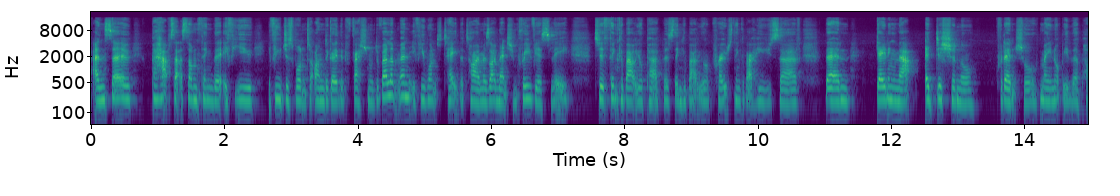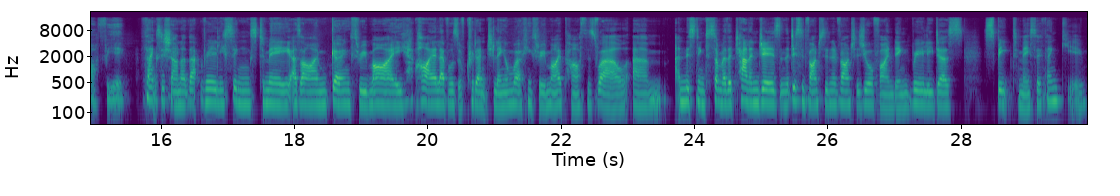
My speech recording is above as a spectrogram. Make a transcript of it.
And so perhaps that's something that if you if you just want to undergo the professional development if you want to take the time as i mentioned previously to think about your purpose think about your approach think about who you serve then gaining that additional credential may not be the path for you Thanks, Ashana. That really sings to me as I'm going through my higher levels of credentialing and working through my path as well. Um, and listening to some of the challenges and the disadvantages and advantages you're finding really does speak to me. So thank you.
